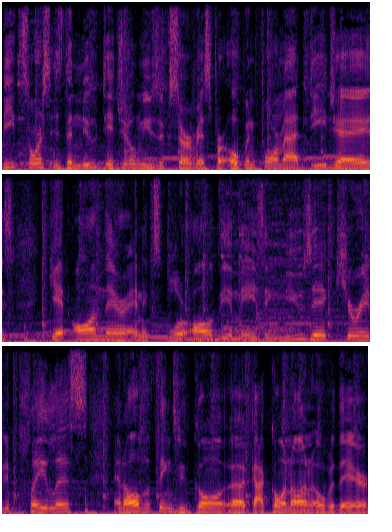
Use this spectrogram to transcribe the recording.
BeatSource is the new digital music service for open format DJs. Get on there and explore all of the amazing music, curated playlists, and all the things we've go, uh, got going on over there.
